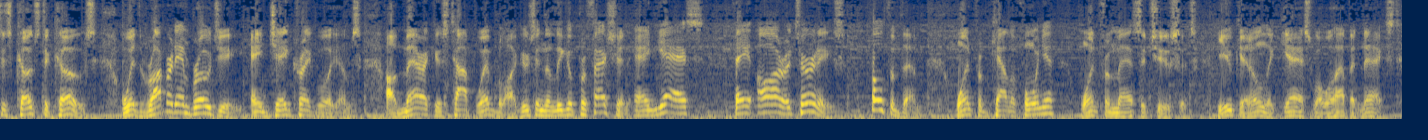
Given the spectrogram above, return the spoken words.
is Coast to Coast with Robert Ambrogi and J. Craig Williams, America's top web bloggers in the legal profession. And yes, they are attorneys, both of them. One from California, one from Massachusetts. You can only guess what will happen next.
